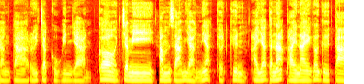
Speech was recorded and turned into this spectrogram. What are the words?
ทางตา หรือจักขุวิญญาณ ก็จะมีทำสามอย่างเนี้ยเกิดขึ้น อายตนะภายในก็คือตา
